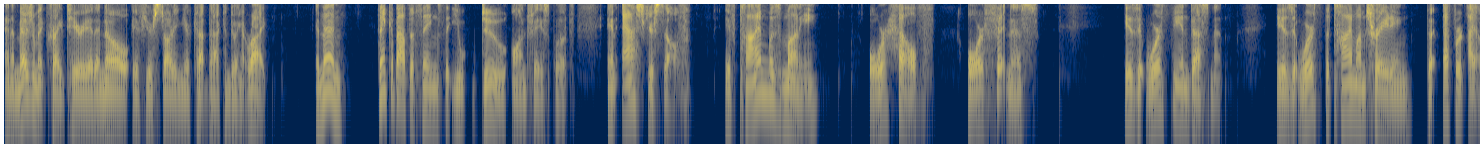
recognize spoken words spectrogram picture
and a measurement criteria to know if you're starting your cutback and doing it right. And then think about the things that you do on Facebook and ask yourself if time was money or health or fitness, is it worth the investment? Is it worth the time I'm trading, the effort, I,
